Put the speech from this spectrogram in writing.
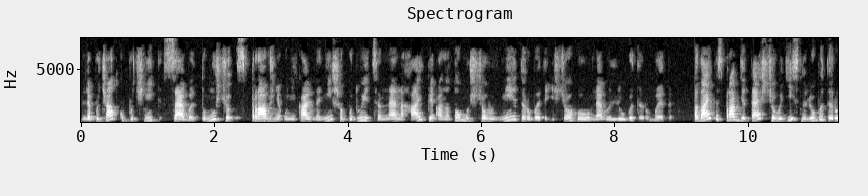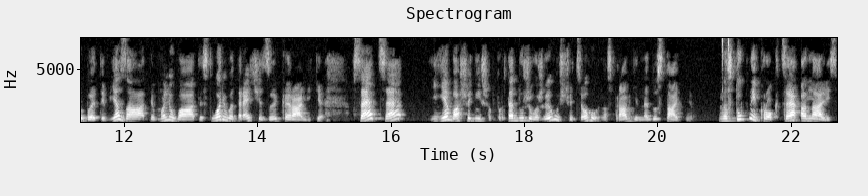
Для початку почніть з себе, тому що справжня унікальна ніша будує базується не на хайпі, а на тому, що ви вмієте робити і що головне ви любите робити. Згадайте справді те, що ви дійсно любите робити: в'язати, малювати, створювати речі з кераміки. Все це є ваша ніша. Проте дуже важливо, що цього насправді недостатньо. Наступний крок це аналіз.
